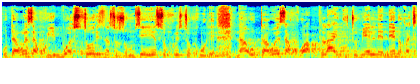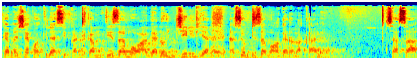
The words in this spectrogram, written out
utaweza kuibua stori zinazozungumzia yesu kristo kule na utaweza kuapply kutumia lile neno katika maisha yako ya kila siku katika mtizamo wa agano jipya na sio mtizamo wa agano la kale sasa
